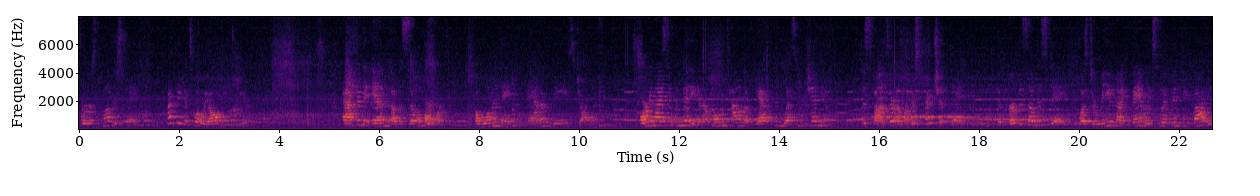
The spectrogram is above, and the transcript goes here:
first Mother's Day. I think it's what we all need to hear. After the end of the Civil War, a woman named Anna Reeves Jarvis organized a committee in her hometown of Grafton, West Virginia, to sponsor a Mother's Friendship Day. The purpose of this day was to reunite families who had been divided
